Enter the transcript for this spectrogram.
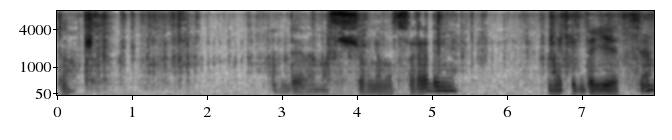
Так. Дивимось, що в ньому всередині. Не піддається.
